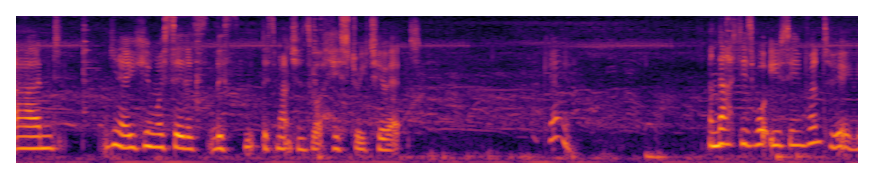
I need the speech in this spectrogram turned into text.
And, you know, you can almost see this, this, this mansion's got history to it. Okay. And that is what you see in front of you.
